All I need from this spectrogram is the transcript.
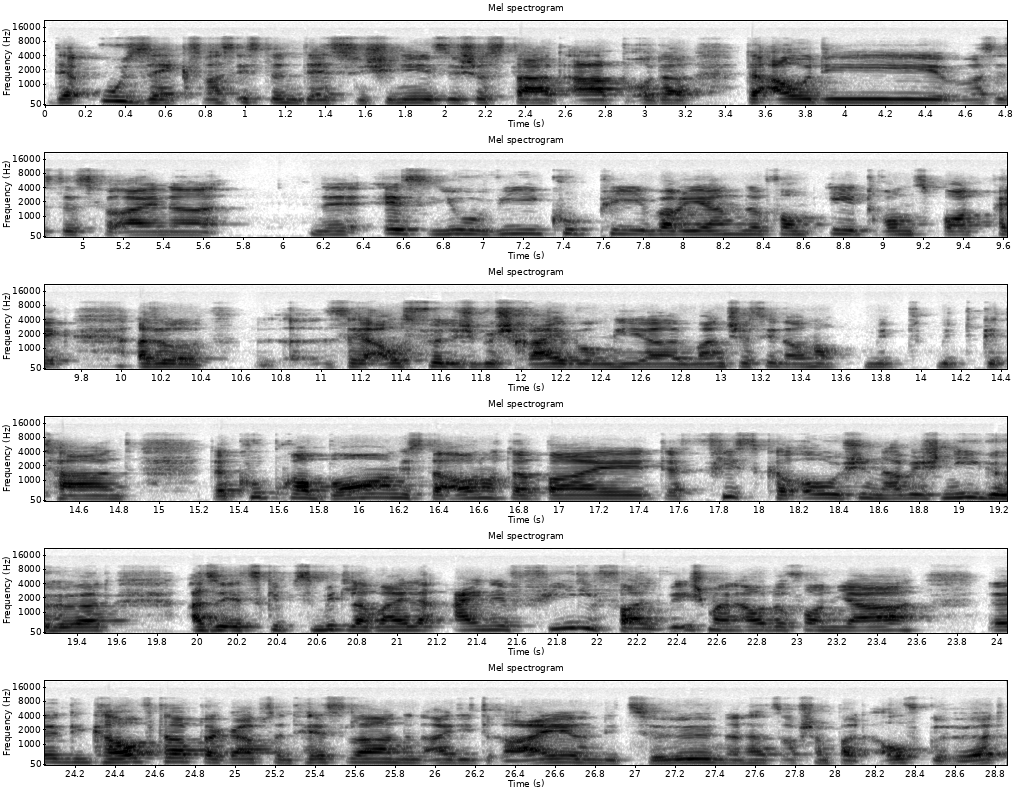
der U6, was ist denn das? Ein chinesisches Start-up oder der Audi, was ist das für eine? Eine SUV-Coupé-Variante vom e-tron Sportpack. Also äh, sehr ausführliche Beschreibung hier. Manche sind auch noch mit, mit getarnt. Der Cupra Born ist da auch noch dabei. Der Fisker Ocean habe ich nie gehört. Also jetzt gibt es mittlerweile eine Vielfalt. Wie ich mein Auto vor einem Jahr äh, gekauft habe, da gab es einen Tesla, einen ID3 und die Zö und dann hat es auch schon bald aufgehört.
